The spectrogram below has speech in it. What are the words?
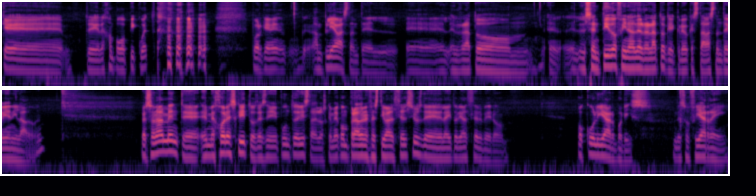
que te deja un poco picuet. porque amplía bastante el, eh, el, relato, el, sentido final del relato que creo que está bastante bien hilado. ¿eh? Personalmente, el mejor escrito desde mi punto de vista de los que me he comprado en el Festival Celsius de, la editorial Cerbero, Oculi Arboris, de Sofía Rey.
